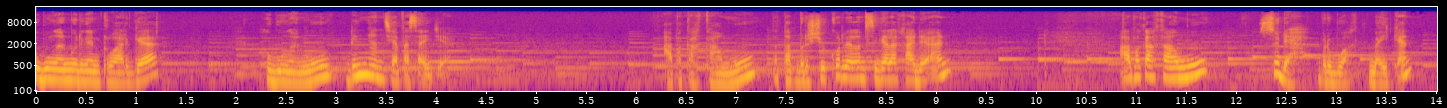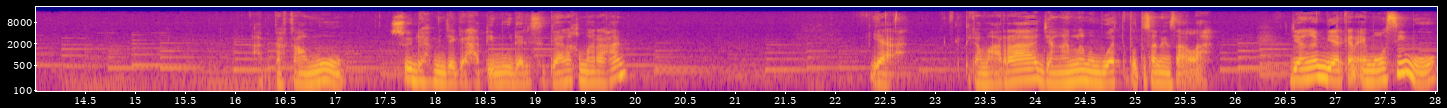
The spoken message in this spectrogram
hubunganmu dengan keluarga, hubunganmu dengan siapa saja. Apakah kamu tetap bersyukur dalam segala keadaan? Apakah kamu sudah berbuat kebaikan? Apakah kamu sudah menjaga hatimu dari segala kemarahan? Ya, ketika marah janganlah membuat keputusan yang salah. Jangan biarkan emosimu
